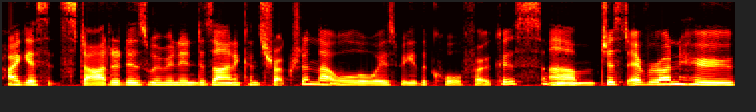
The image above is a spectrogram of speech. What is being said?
I guess it started as women in design and construction. That will always be the core focus. Mm-hmm. Um, just everyone who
